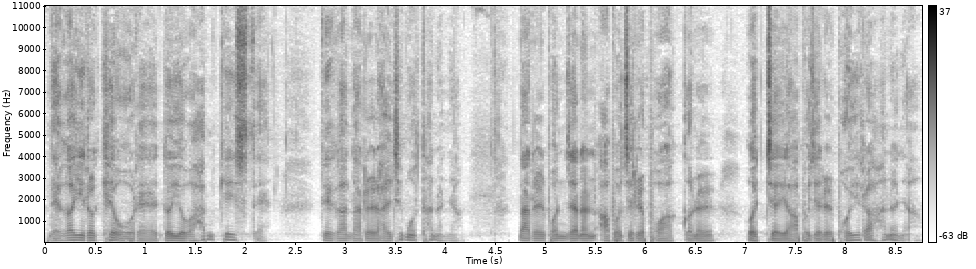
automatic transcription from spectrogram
내가 이렇게 오래 너희와 함께 있으되 내가 나를 알지 못하느냐? 나를 본 자는 아버지를 보았거늘 어찌하여 아버지를 보이라 하느냐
